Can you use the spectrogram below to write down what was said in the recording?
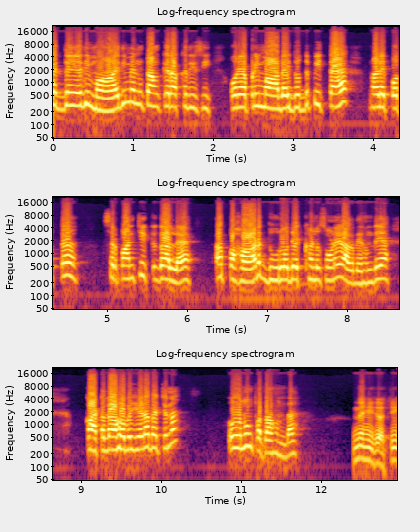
ਐਦਾਂ ਹੀ ਇਹਦੀ ਮਾਂ ਇਹਦੀ ਮੈਨੂੰ ਟਾਂਗ ਕੇ ਰੱਖਦੀ ਸੀ। ਉਹਨੇ ਆਪਣੀ ਮਾਂ ਦਾ ਹੀ ਦੁੱਧ ਪੀਤਾ ਹੈ ਨਾਲੇ ਪੁੱਤ ਸਰਪੰਚ ਇੱਕ ਗੱਲ ਹੈ ਆ ਪਹਾੜ ਦੂਰੋਂ ਦੇਖਣ ਨੂੰ ਸੋਹਣੇ ਲੱਗਦੇ ਹੁੰਦੇ ਆ। ਕੱਟਦਾ ਹੋਵੇ ਜਿਹੜਾ ਵਿੱਚ ਨਾ ਉਹਨੂੰ ਪਤਾ ਹੁੰਦਾ। ਨਹੀਂ ਚਾਚੀ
